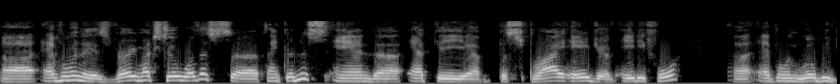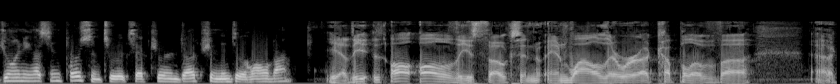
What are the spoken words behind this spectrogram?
Uh, Evelyn is very much still with us, uh, thank goodness. And uh, at the uh, the spry age of 84, uh, Evelyn will be joining us in person to accept her induction into the Hall of Honor. Yeah, the, all all of these folks, and and while there were a couple of uh, a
